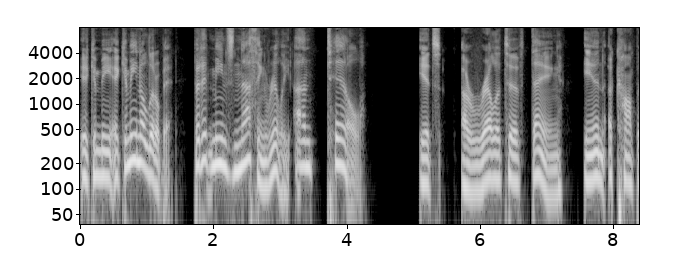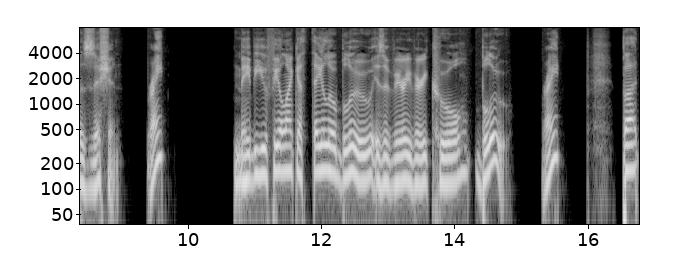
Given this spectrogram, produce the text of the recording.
It can be it can mean a little bit, but it means nothing really until it's a relative thing in a composition, right? Maybe you feel like a phthalo blue is a very, very cool blue, right? But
